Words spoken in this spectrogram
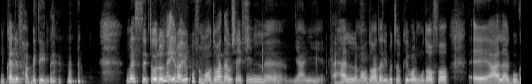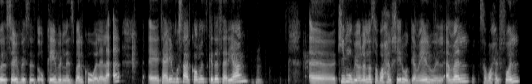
مكلف حبتين. بس تقولوا لنا إيه رأيكم في الموضوع ده وشايفين آه، يعني هل موضوع ضريبة القيمة المضافة آه، على جوجل services okay بالنسبة لكم ولا لأ؟ آه، تعالي نبص على ال comments كده سريعا. مهم. آه، كيمو بيقول لنا صباح الخير والجمال والأمل صباح الفل.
